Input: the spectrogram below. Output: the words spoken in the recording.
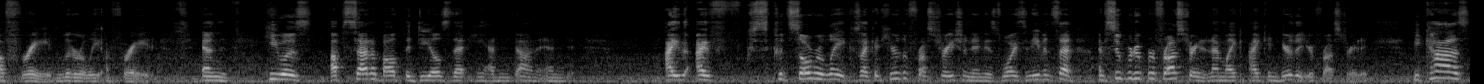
afraid literally afraid and he was upset about the deals that he hadn't done and i i could so relate because I could hear the frustration in his voice and even said, I'm super duper frustrated. And I'm like, I can hear that you're frustrated because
